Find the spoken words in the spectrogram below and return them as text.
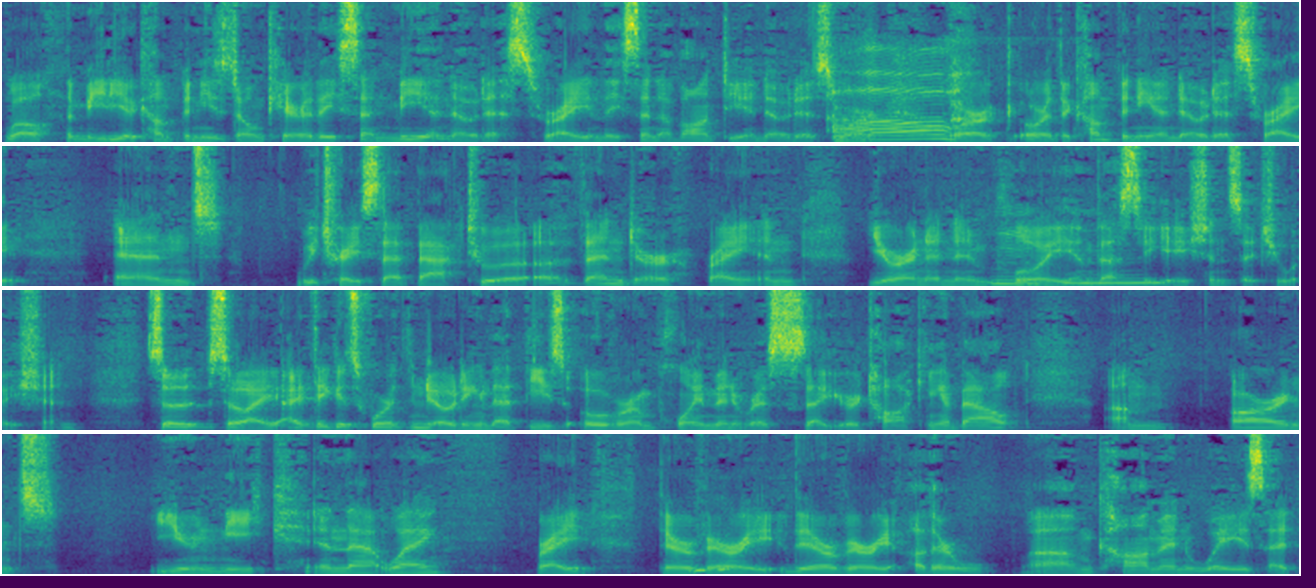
well, the media companies don't care. They send me a notice, right? And they send Ivanti a notice, or oh. or or the company a notice, right? And we trace that back to a, a vendor, right? And you're in an employee mm-hmm. investigation situation. So, so I, I, think it's worth noting that these overemployment risks that you're talking about um, aren't unique in that way, right? There are mm-hmm. very there are very other um, common ways that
